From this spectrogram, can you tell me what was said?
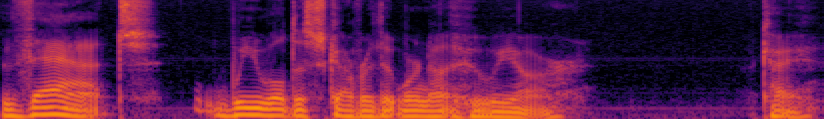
that we will discover that we're not who we are. Okay.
